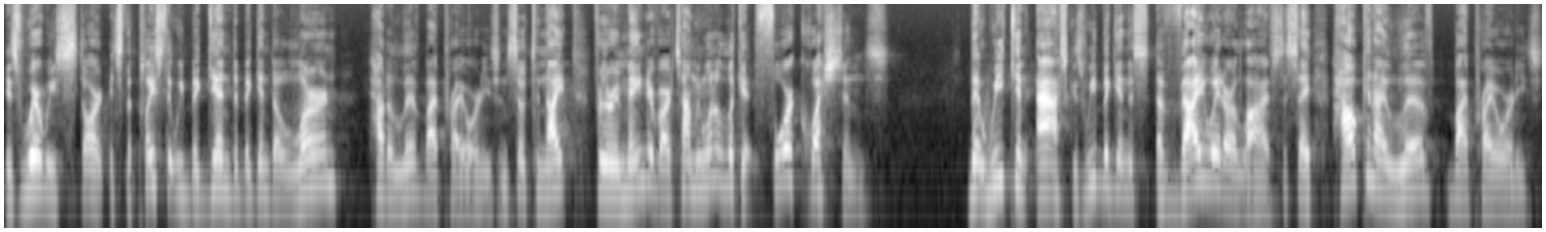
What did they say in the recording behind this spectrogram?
is where we start. It's the place that we begin to begin to learn how to live by priorities. And so tonight, for the remainder of our time, we want to look at four questions that we can ask as we begin to evaluate our lives to say, how can I live by priorities?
